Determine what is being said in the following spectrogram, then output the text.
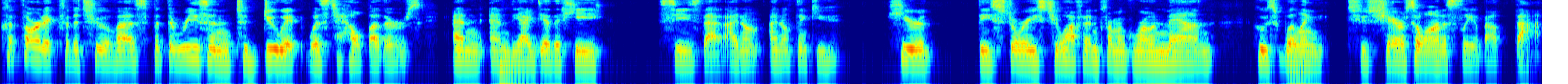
cathartic for the two of us, but the reason to do it was to help others. And, and mm. the idea that he sees that. I don't, I don't think you hear these stories too often from a grown man who's mm. willing to share so honestly about that.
